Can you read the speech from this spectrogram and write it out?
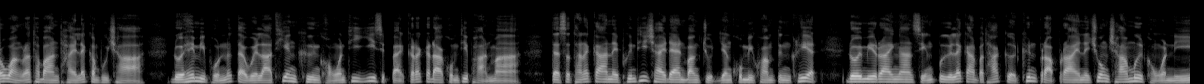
ระหว่างรัฐบาลไทยและกัมพูชา โดยให้มีผลตั้งแต่เวลาเที่ยงคืนของวันที่ 28 กรกฎาคมที่ผ่านมา แต่สถานการณ์ในพื้นที่ชายแดนบางจุดยังคงมีความตึงเครียด โดยมีรายงานเสียงปืนและการประทะเกิดขึ้นปราบปรายในช่วงเช้ามืดของวันนี้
